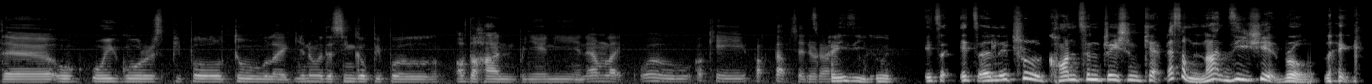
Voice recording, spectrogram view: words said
the U- Uyghurs people to like you know the single people of the Han punya ni, and I'm like, whoa, okay, fucked up, said It's crazy, dude. It's a it's a literal concentration camp. That's some Nazi shit, bro. Like,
